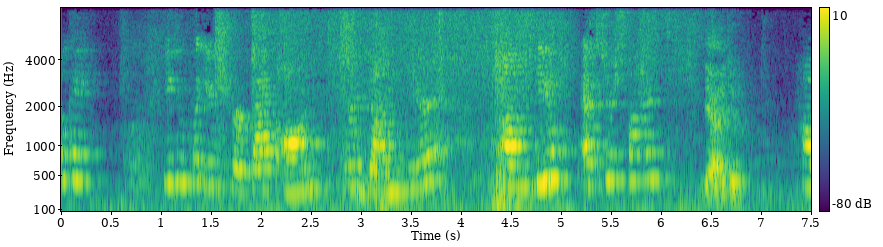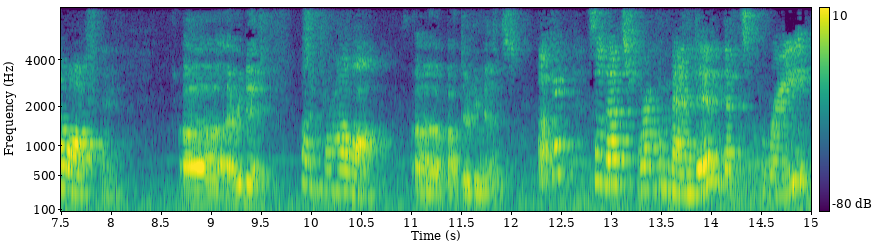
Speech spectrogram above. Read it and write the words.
Okay, you can put your shirt back on. We're done here. Um, do you exercise? Yeah, I do. How often? Uh, every day. And for how long? Uh, about 30 minutes. Okay, so that's recommended. That's great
